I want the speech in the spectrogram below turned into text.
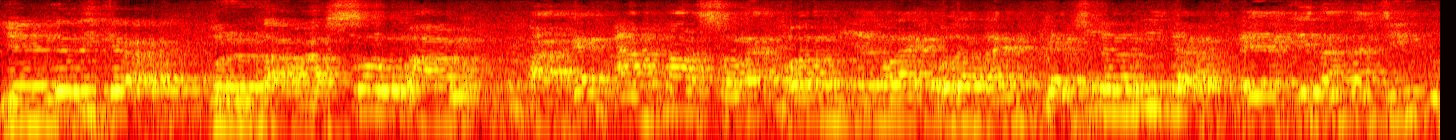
Yang ketiga bertawasul pakai amal soleh orang yang lain orang lain yang sudah meninggal kayak kita tadi itu.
